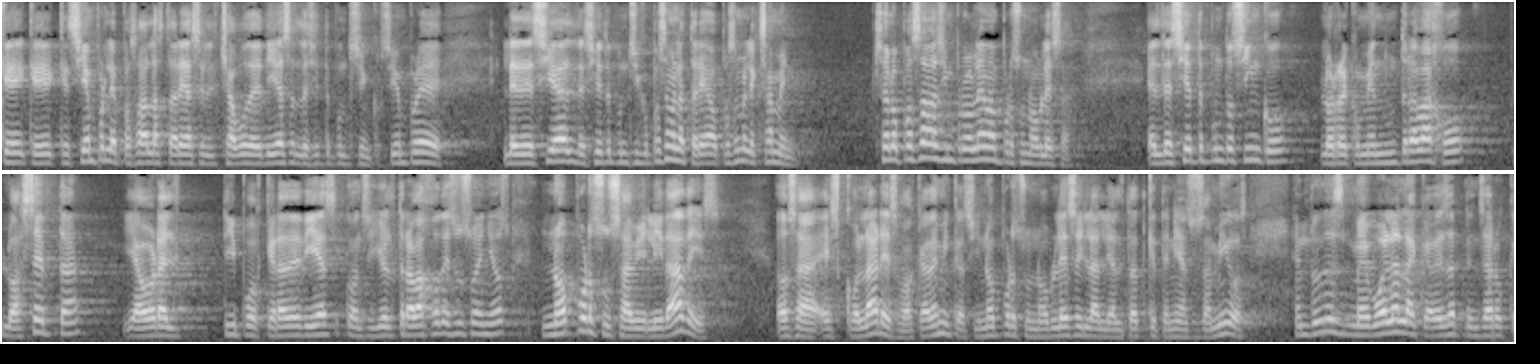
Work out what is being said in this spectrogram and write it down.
que, que, siempre le pasaba las tareas el chavo de 10 al de 7.5. Siempre le decía el de 7.5, pásame la tarea o pásame el examen. Se lo pasaba sin problema por su nobleza. El de 7.5 lo recomienda un trabajo, lo acepta y ahora el tipo que era de 10 consiguió el trabajo de sus sueños no por sus habilidades, o sea, escolares o académicas, sino por su nobleza y la lealtad que tenía a sus amigos. Entonces me vuela la cabeza pensar, ok,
